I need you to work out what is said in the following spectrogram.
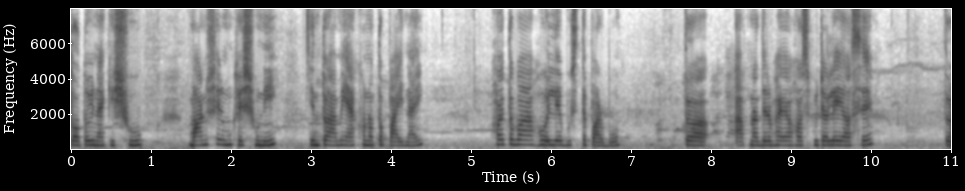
ততই নাকি সুখ। মানুষের মুখে শুনি, কিন্তু আমি এখনও তো পাই নাই। হয়তো বা হইলে বুঝতে পারব। তো আপনাদের ভাইয়া হসপিটালেই আছে। তো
